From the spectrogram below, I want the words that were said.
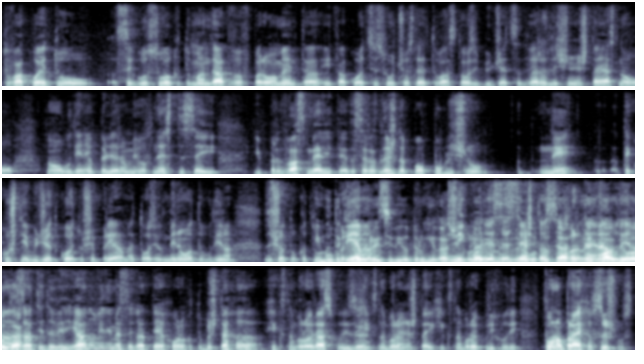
това, което се гласува като мандат в парламента и това, което се случва след това с този бюджет, са две различни неща. Аз много, много години апелирам и в НСТС и, и пред вас медиите да се разглежда по-публично не текущия бюджет, който ще приемаме, този от миналата година. Защото като Има го приемем, призиви от други ваши никой колеги, не се сеща да се върне една е година било, да. назад и да види. Я да видим сега тези хора, като обещаха хикс на брой разходи за Да. хикс на брой неща и хикс на брой приходи. Какво направиха всъщност?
